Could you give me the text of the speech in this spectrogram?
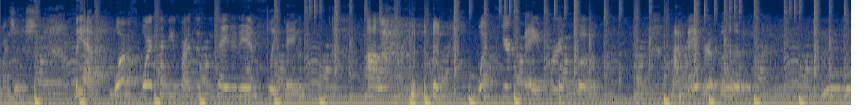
my shush. But yeah, what sports have you participated in? Sleeping. Uh, what's your favorite book? My favorite book? Mm,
